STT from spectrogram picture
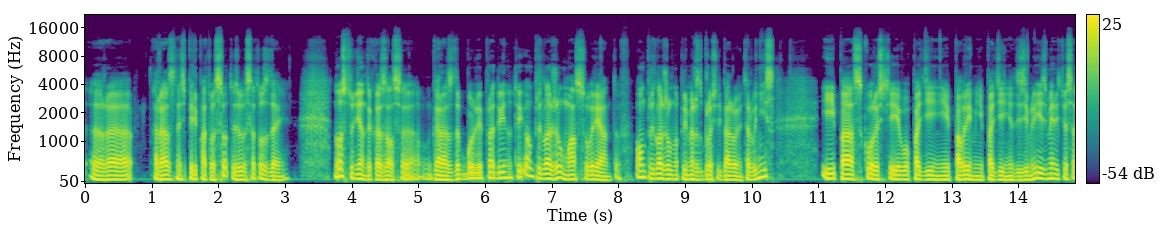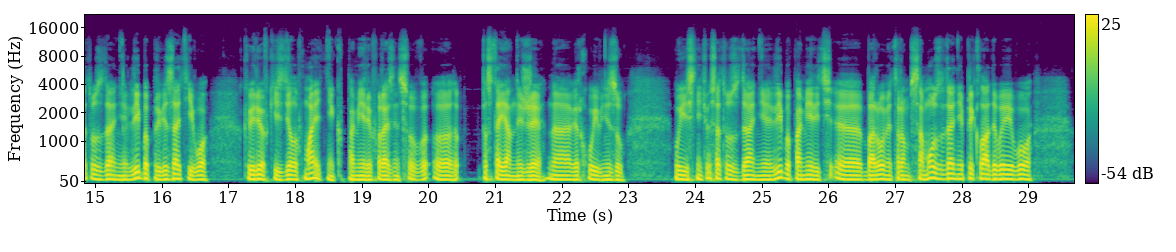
разность перепад высот и высоту здания. Но студент оказался гораздо более продвинутый. Он предложил массу вариантов. Он предложил, например, сбросить барометр вниз – и по скорости его падения, по времени падения до земли измерить высоту здания, либо привязать его к веревке, сделав маятник, померив разницу в э, постоянной G наверху и внизу, выяснить высоту здания, либо померить э, барометром само здание, прикладывая его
